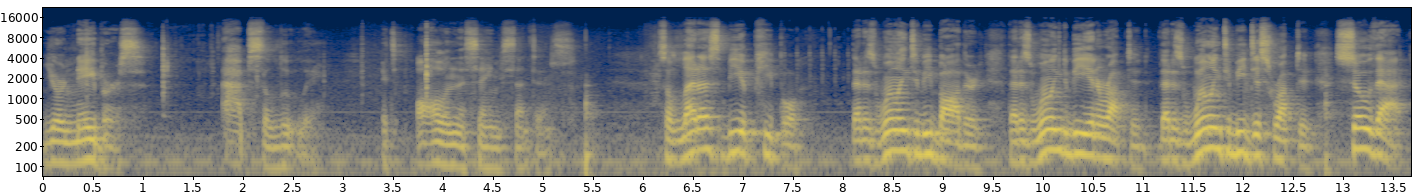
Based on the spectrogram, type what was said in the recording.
your neighbors? Absolutely. It's all in the same sentence. So let us be a people that is willing to be bothered, that is willing to be interrupted, that is willing to be disrupted, so that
